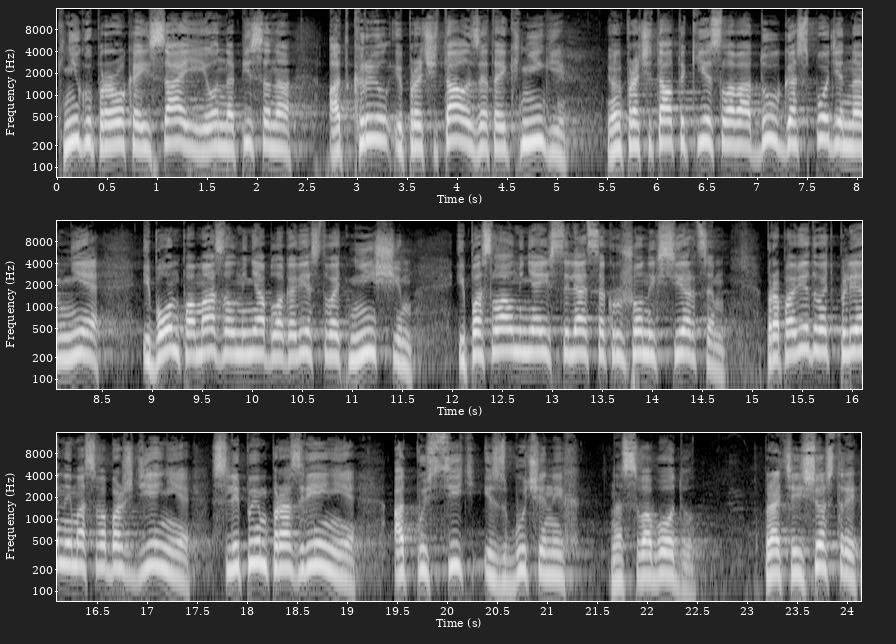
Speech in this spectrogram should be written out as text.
книгу пророка Исаии, и он написано, открыл и прочитал из этой книги. И он прочитал такие слова, «Дух Господень на мне, ибо Он помазал меня благовествовать нищим и послал меня исцелять сокрушенных сердцем, проповедовать пленным освобождение, слепым прозрение, отпустить избученных на свободу». Братья и сестры,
